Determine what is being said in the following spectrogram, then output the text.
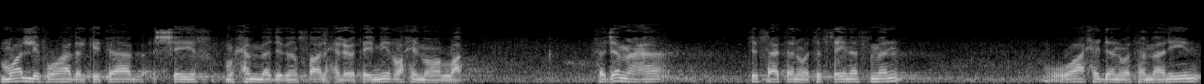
مؤلف هذا الكتاب الشيخ محمد بن صالح العثيمين رحمه الله. فجمع تسعة وتسعين اسما واحدا وثمانين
